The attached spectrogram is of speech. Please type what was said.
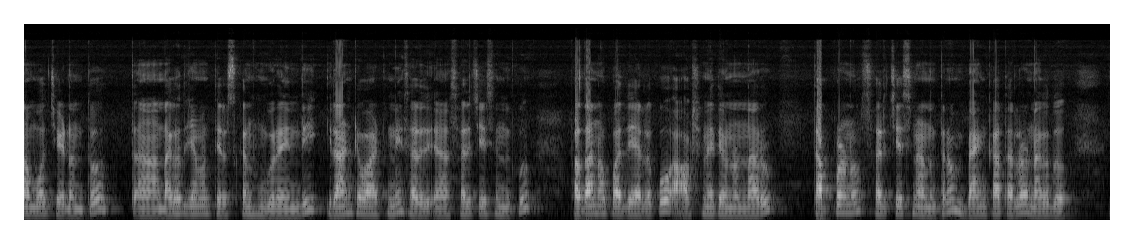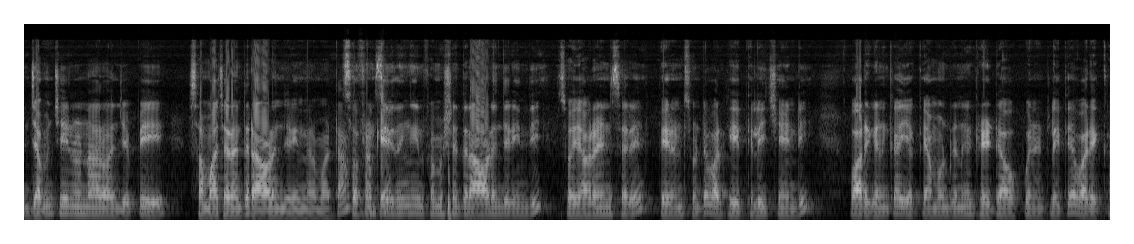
నమోదు చేయడంతో నగదు జమ తిరస్కరణకు గురైంది. ఇలాంటి వాటిని సరి సరిచేసేందుకు ప్రధాన ఉపాధ్యాయులకు ఆప్షన్ అయితే ఉన్నారు తప్పులను సరిచేసిన అనంతరం బ్యాంక్ ఖాతాలో నగదు జమ చేయనున్నారు అని చెప్పి సమాచారం అయితే రావడం జరిగింది అనమాట సో ఫ్రెండ్స్ ఈ విధంగా ఇన్ఫర్మేషన్ అయితే రావడం జరిగింది. సో ఎవరైనా సరే పేరెంట్స్ ఉంటే వారికి తెలియచేయండి. వారు కనుక ఈ యొక్క అమౌంట్ కనుక క్రెడిట్ అవ్వకపోయినట్లయితే వారి యొక్క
